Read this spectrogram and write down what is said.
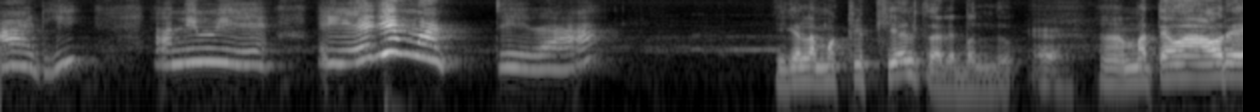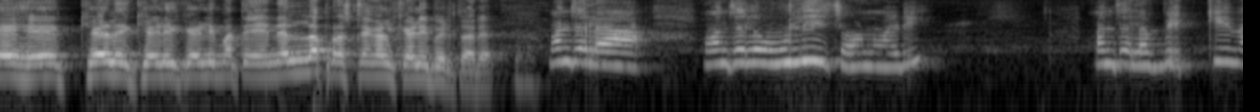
ಮಾಡಿ ನೀವು ಹೇಗೆ ಮಾಡ್ತೀರಾ? ಈಗೆಲ್ಲ ಮಕ್ಕಳು ಕೇಳ್ತಾರೆ ಬಂದು. ಮತ್ತೆ ಅವರೇ ಹೇ ಕೇಳಿ ಕೇಳಿ ಕೇಳಿ ಮತ್ತೆ ಏನೆಲ್ಲ ಪ್ರಶ್ನೆಗಳು ಕೇಳಿ ಬಿಡ್ತಾರೆ ಒಂದ್ಸಲ ಒಂದ್ಸಲ ಹುಲಿ ಸೌಂಡ್ ಮಾಡಿ ಒಂದ್ಸಲ ಬೆಕ್ಕಿನ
